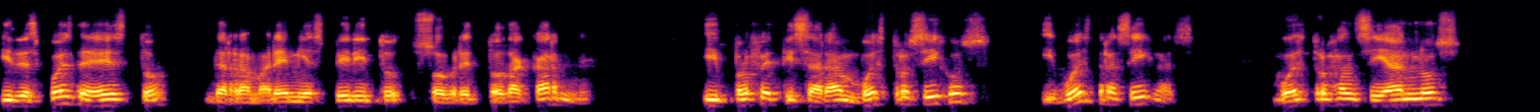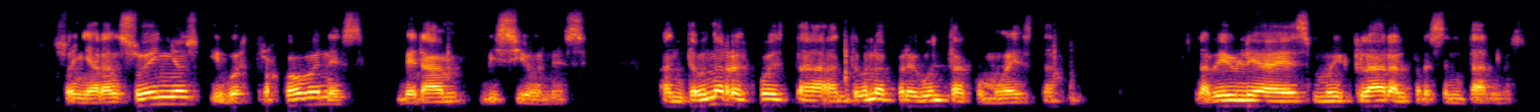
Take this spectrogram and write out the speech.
Y después de esto derramaré mi espíritu sobre toda carne, y profetizarán vuestros hijos y vuestras hijas, vuestros ancianos soñarán sueños y vuestros jóvenes verán visiones. Ante una respuesta, ante una pregunta como esta, la Biblia es muy clara al presentarnos.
